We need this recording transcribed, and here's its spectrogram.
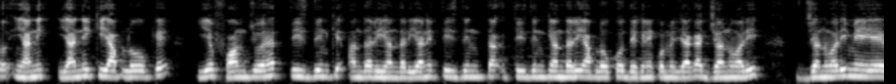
तो यानी यानी कि आप लोगों के ये फॉर्म जो है तीस दिन के अंदर ही अंदर, यानी तीस दिन तक, तीस दिन के अंदर ही आप लोगों को देखने को मिल जाएगा जनवरी। जनवरी में ये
